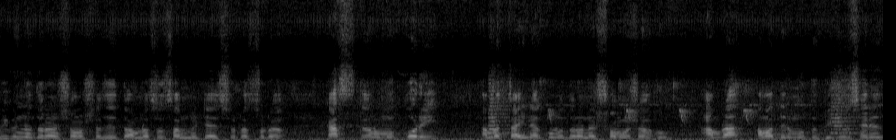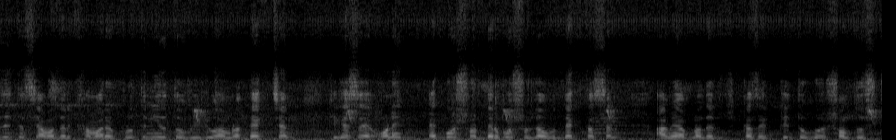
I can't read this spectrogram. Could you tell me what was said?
বিভিন্ন ধরনের সমস্যা, যেহেতু আমরা সোশ্যাল মিডিয়ায় ছোটো ছোটো কাজকর্ম করি, আমরা চাই না কোনো ধরনের সমস্যা হোক। আমরা আমাদের মতো ভিডিও ছেড়ে দিতেছি, আমাদের খামারের প্রতিনিয়ত ভিডিও আমরা দেখছেন, ঠিক আছে? অনেক এক বছর, দেড় বছর যাবত দেখতেছেন। আমি আপনাদের কাছে কৃতজ্ঞ, সন্তুষ্ট,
